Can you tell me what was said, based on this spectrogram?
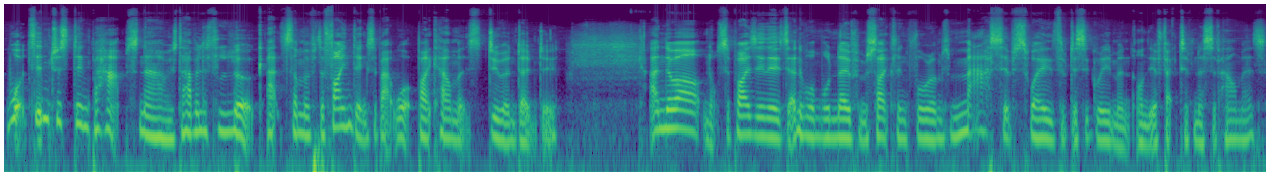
what's interesting perhaps now is to have a look at some of the findings about what bike helmets do and don't do. And there are, not surprisingly, as anyone will know from cycling forums, massive swathes of disagreement on the effectiveness of helmets.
